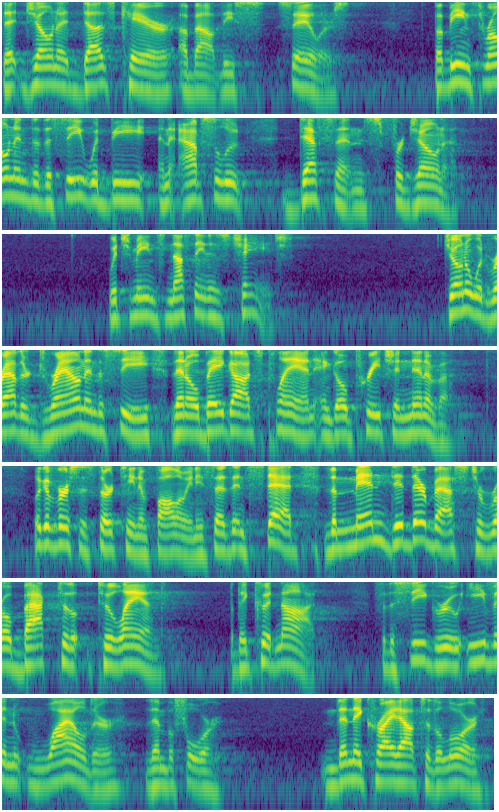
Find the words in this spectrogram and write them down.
that Jonah does care about these sailors, but being thrown into the sea would be an absolute death sentence for Jonah, which means nothing has changed. Jonah would rather drown in the sea than obey God's plan and go preach in Nineveh. Look at verses 13 and following. He says, Instead, the men did their best to row back to, to land, but they could not, for the sea grew even wilder than before. And then they cried out to the Lord,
